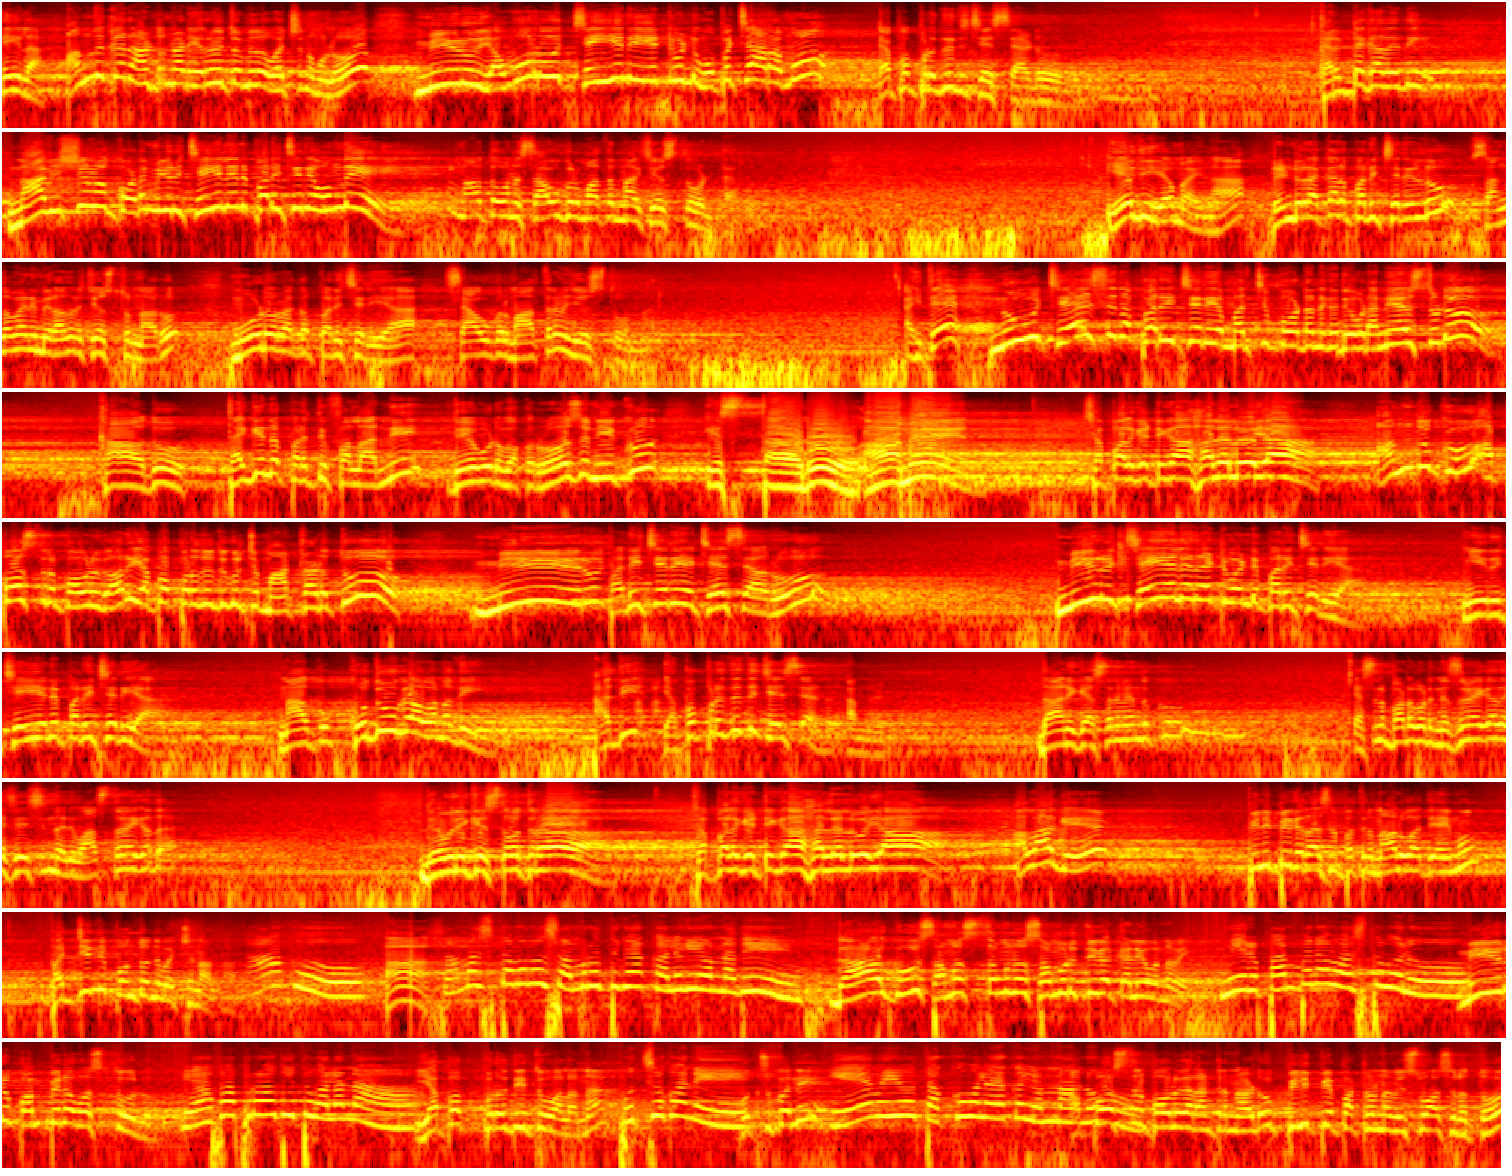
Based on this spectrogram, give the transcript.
చేయలే. అందుకని అంటున్నాడు ఇరవై తొమ్మిదో వచనములో మీరు ఎవరు చెయ్యని ఎటువంటి ఉపచారము ఎప్పప్రదితి చేశాడు. కరెక్టే కదా ఇది? నా విషయంలో కూడా మీరు చేయలేని పరిచర్య ఉంది. నాతో ఉన్న సావుకులు మాత్రం నాకు చేస్తూ ఉంటారు. ఏది ఏమైనా రెండు రకాల పరిచర్యలు సంఘమైన మీరు అందరూ చేస్తున్నారు. మూడో రక పరిచర్య సేవకులు మాత్రమే చేస్తూ ఉన్నారు. అయితే నువ్వు చేసిన పరిచర్య మర్చిపోవడానికి దేవుడు అనేస్తుడు కాదు. తగిన ప్రతిఫలాన్ని దేవుడు ఒక రోజు నీకు ఇస్తాడు. ఆమె చెప్పాలి గట్టిగా హలలోయ అందుకు అపోస్తున్న పౌలు గారు ఎప్పప్రదుతి గురించి మాట్లాడుతూ మీరు పరిచర్య చేశారు మీరు చేయలేనటువంటి పరిచర్య మీరు చేయని పరిచర్య నాకు కొదువుగా ఉన్నది. అది అపప్రతిది చేశాడు అన్నాడు. దానికి వ్యసనం ఎందుకు? వ్యసన పడకూడదు. నిజమే కదా చేసింది? అది వాస్తవమే కదా? దేవునికి స్తోత్ర. చెప్పల గట్టిగా హల్లెలూయా. అలాగే పిలిపిలికి రాసిన పత్రిక నాలుగో అధ్యాయము పద్దెనిమిది పంతొమ్మిది వచ్చినాలు నాకు సమస్తమును సమృద్ధిగా కలిగి ఉన్నది. నాకు సమస్తమును సమృద్ధిగా కలిగి ఉన్నవి. మీరు పంపిన వస్తువులు మీరు పంపిన వస్తువులు. యహప్రోదితు వలన యపప్రదితు వలన పుచ్చుకొని పుచ్చుకొని ఏమీ తక్కువ లేక ఉన్నాను. అపోస్తల పౌలు గారు అంటున్నాడు పిలిపి పట్టణ విశ్వాసులతో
